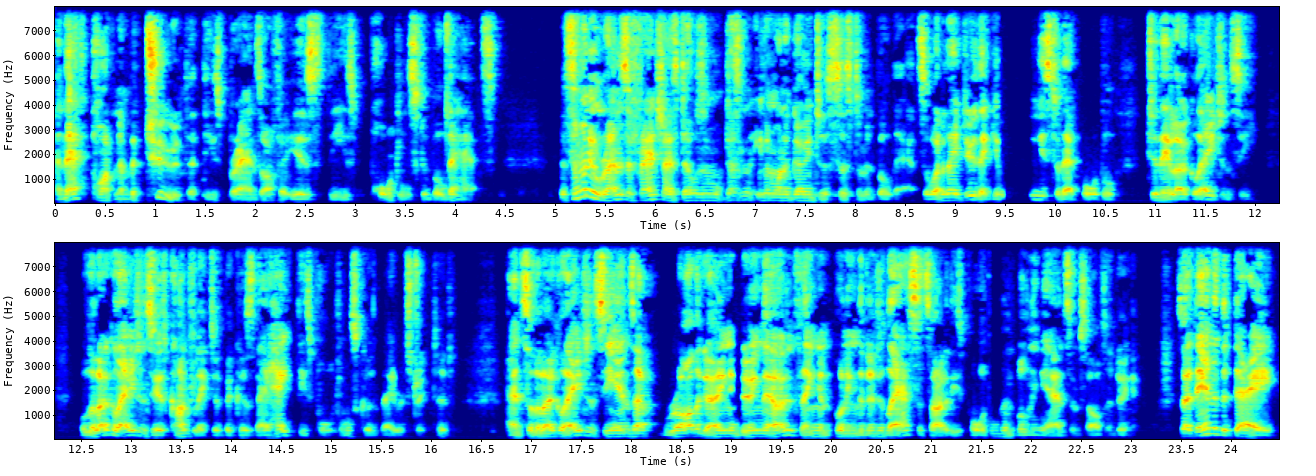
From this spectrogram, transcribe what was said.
And that's part number two that these brands offer is these portals to build ads. But someone who runs a franchise doesn't, doesn't even want to go into a system and build ads. So what do they do? They give keys to that portal to their local agency. Well, the local agency is conflicted because they hate these portals because they're restricted. And so the local agency ends up rather going and doing their own thing and pulling the digital assets out of these portals and building the ads themselves and doing it. So at the end of the day,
